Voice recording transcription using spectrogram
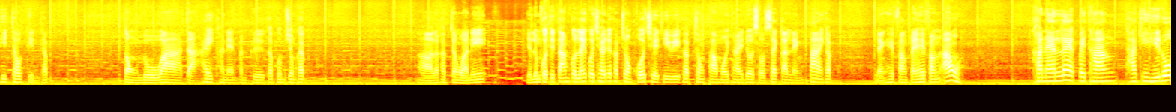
ที่เจ้าถิ่นครับต้องดูว่าจะให้คะแนนพันพลือครับคุณผู้ชมครับอ่าแล้วครับจังหวะนี้ อย่าลืมกดติดตามกดไลค์กดแชร์ด้วยครับช่องโค้ชเชทีวีครับช่องพามวยไทยโดยสอดแทรกการแหล่งใต้ครับแหล่งให้ฟังไปให้ฟังเอ้าคะแนนแรกไปทางทาเคฮิโร่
